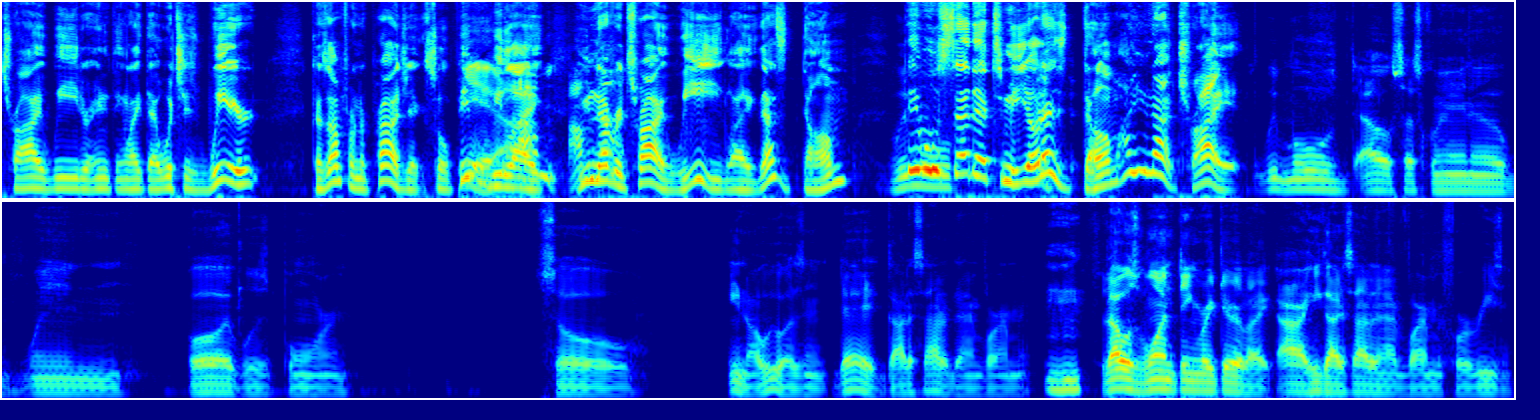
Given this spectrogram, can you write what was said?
try weed or anything like that, which is weird because I'm from the project. So people Yeah, be like, I'm- I'm "You never try weed? Like that's dumb." people moved, said that to me, "Yo, that's dumb. How you not try it?" we moved out of Susquehanna when Bud was born. So, you know, we wasn't. Dad got us out of that environment. hmm So that was one thing right there. Like, all right, he got us out of that environment for a reason.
